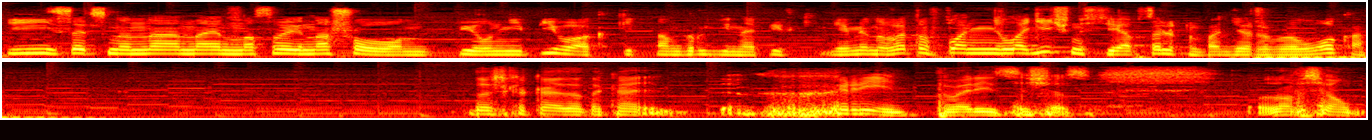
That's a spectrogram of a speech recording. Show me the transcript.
И, соответственно, на, на, на свои на шоу он пил не пиво, а какие-то там другие напитки. И именно в этом в плане нелогичности я абсолютно поддерживаю Лока. Даже какая-то такая хрень творится сейчас во всем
